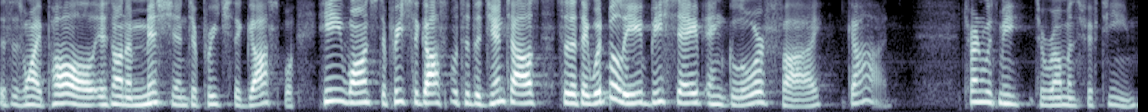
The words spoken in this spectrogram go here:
This is why Paul is on a mission to preach the gospel. He wants to preach the gospel to the Gentiles so that they would believe, be saved, and glorify God. Turn with me to Romans 15.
